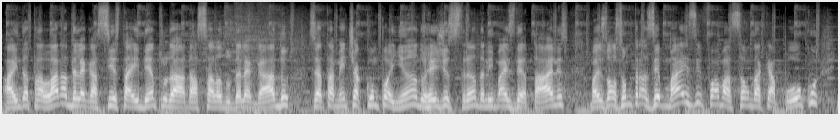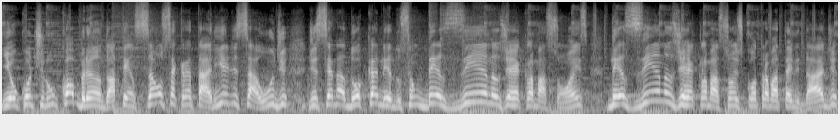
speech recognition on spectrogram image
ainda está lá na delegacia, está aí dentro da, da sala do delegado, certamente acompanhando, registrando ali mais detalhes, mas nós vamos trazer mais informação daqui a pouco e eu continuo cobrando. Atenção, Secretaria de Saúde de Senador Canedo. São dezenas de reclamações, dezenas de reclamações contra a maternidade.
